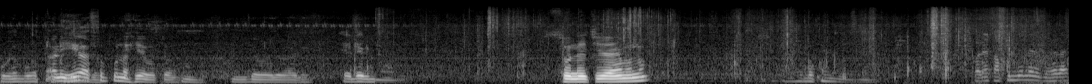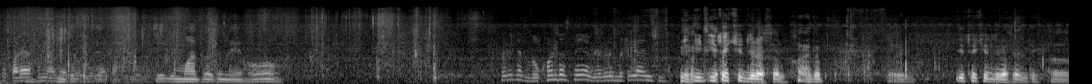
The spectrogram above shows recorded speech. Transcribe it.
पूर्ण-. हा, आणि हे असं पुन्हा हे होतं. जवळजवळ. हे एक सोन्याची आहे म्हणून? महत्वाचं नाही हो. लोखंडच नाही वेगळं मेटल आहे इथं छिद्र असेल. आता इथं छिद्र असेल ते. हो.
